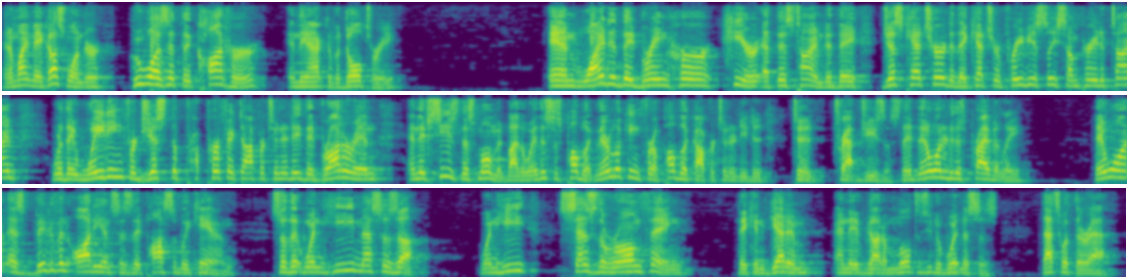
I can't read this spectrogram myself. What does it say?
And it might make us wonder, who was it that caught her in the act of adultery? And why did they bring her here at this time? Did they just catch her? Did they catch her previously, some period of time? Were they waiting for just the perfect opportunity? They brought her in, and they've seized this moment, by the way. This is public. They're looking for a public opportunity to, to trap Jesus. They, they don't want to do this privately. They want as big of an audience as they possibly can so that when he messes up, when he says the wrong thing, they can get him and they've got a multitude of witnesses. That's what they're at.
